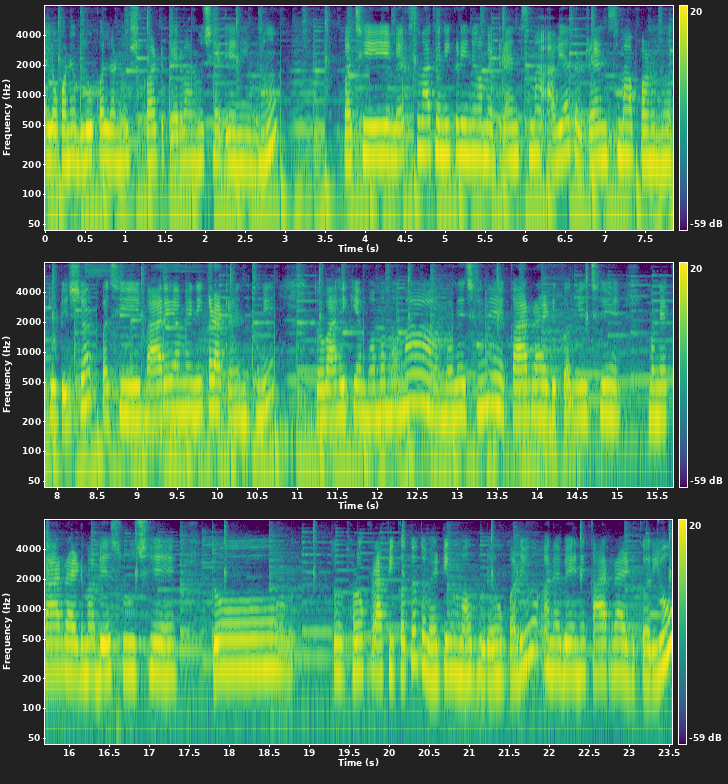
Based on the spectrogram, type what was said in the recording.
એ લોકોને બ્લુ કલરનું સ્કર્ટ પહેરવાનું છે ડેનિમનું પછી મેક્સમાંથી નીકળીને અમે ટ્રેન્ડ્સમાં આવ્યા તો ટ્રેન્ડ્સમાં પણ નહોતું ટી શર્ટ પછી બારે અમે નીકળ્યા ટ્રેન્ડ્સની તો વાહી કે, મમ્મા મમ્મા, મને છે ને કાર રાઈડ કરવી છે. મને કાર રાઈડમાં બેસવું છે. તો તો થોડોક ટ્રાફિક હતો તો વેટિંગમાં ઊભું રહેવું પડ્યું અને બેને કાર રાઈડ કર્યું.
